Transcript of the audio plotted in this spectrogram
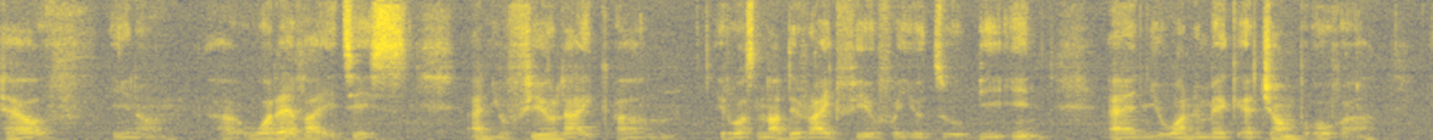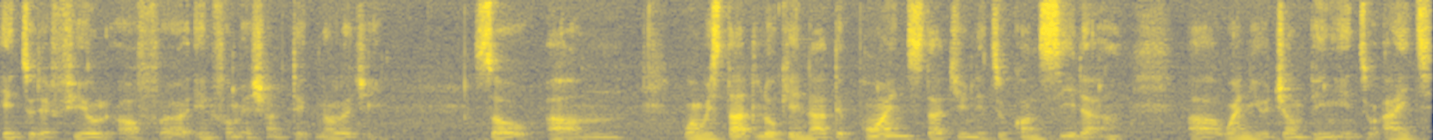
health, you know, uh, whatever it is, and you feel like um, it was not the right field for you to be in, and you want to make a jump over into the field of uh, information technology. So um, when we start looking at the points that you need to consider uh, when you're jumping into IT,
